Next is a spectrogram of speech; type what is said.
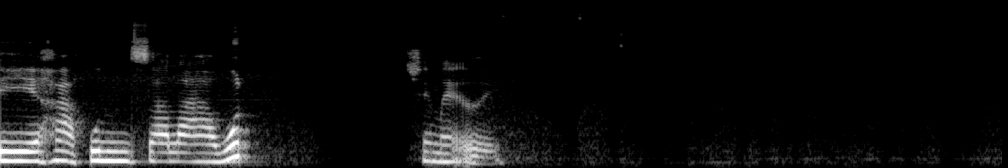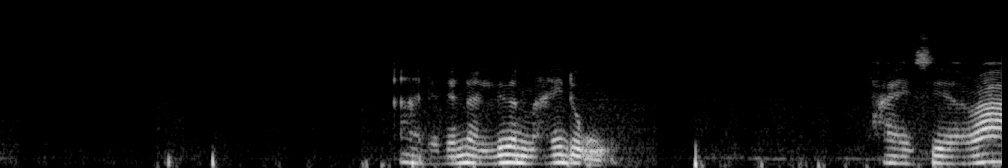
ดีค่ะ คุณสลาวุธ ใช่ไหมเอ่ย อ่าเดี๋ยวเดี๋ยวหน่อยเลื่อนมาให้ดูไฮเซียร่า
